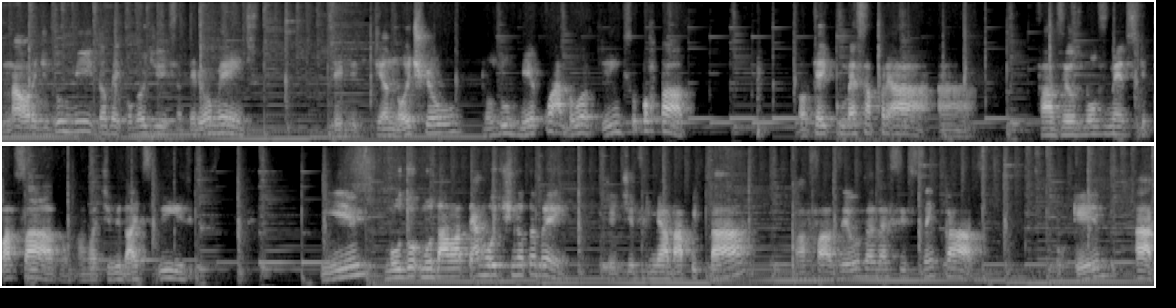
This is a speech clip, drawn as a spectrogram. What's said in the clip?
na hora de dormir também, como eu disse anteriormente. Tinha noite que eu não dormia com a dor aqui insuportável. Ok? Começa a, a fazer os movimentos que passavam, as atividades físicas. E mudou, mudava até a rotina também. Eu tive que me adaptar a fazer os exercícios em casa. Porque ah,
